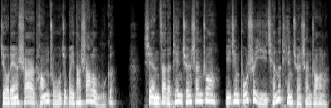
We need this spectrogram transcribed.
就连十二堂主就被他杀了五个。现在的天泉山庄已经不是以前的天泉山庄了。”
